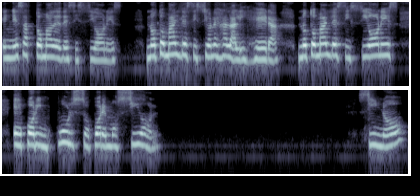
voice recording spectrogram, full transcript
en esa toma de decisiones, no tomar decisiones a la ligera, no tomar decisiones eh, por impulso, por emoción, sino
